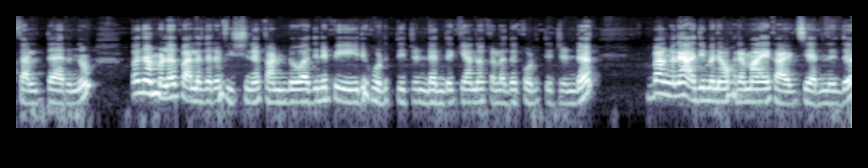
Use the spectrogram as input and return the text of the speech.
സ്ഥലത്തായിരുന്നു. അപ്പോൾ നമ്മൾ പലതരം ഫിഷിനെ കണ്ടു. അതിന് പേര് കൊടുത്തിട്ടുണ്ട് എന്തൊക്കെയാണെന്നൊക്കെ ഉള്ളത് കൊടുത്തിട്ടുണ്ട്. അപ്പം അങ്ങനെ അതിമനോഹരമായ കാഴ്ചയായിരുന്നു ഇത്.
